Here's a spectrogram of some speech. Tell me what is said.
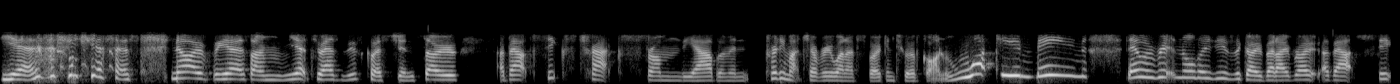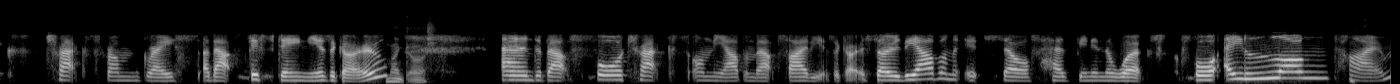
Yeah, yes. No, yes, I'm yet to answer this question. So, about six tracks from the album, and pretty much everyone I've spoken to have gone, What do you mean? They were written all those years ago, but I wrote about six tracks from Grace about 15 years ago. Oh my gosh. And about four tracks on the album about five years ago. So the album itself has been in the works for a long time.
